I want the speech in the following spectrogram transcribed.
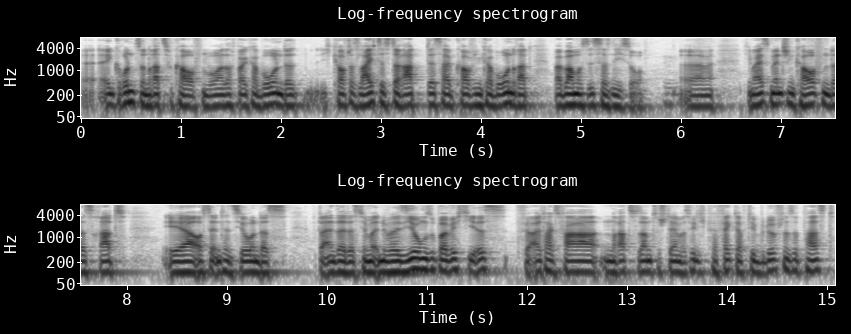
äh, Grund, so ein Rad zu kaufen, wo man sagt, bei Carbon, das, ich kaufe das leichteste Rad, deshalb kaufe ich ein Carbonrad. Bei Bambus ist das nicht so. Mhm. Äh, die meisten Menschen kaufen das Rad eher aus der Intention, dass auf der einen Seite das Thema Individualisierung super wichtig ist, für Alltagsfahrer ein Rad zusammenzustellen, was wirklich perfekt auf die Bedürfnisse passt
